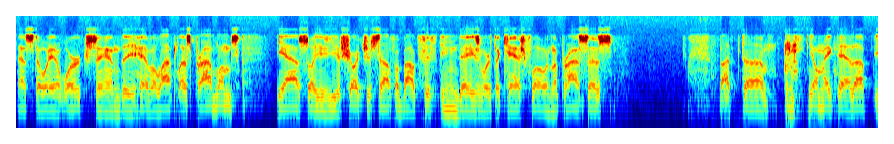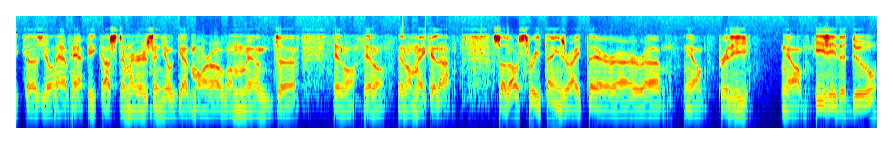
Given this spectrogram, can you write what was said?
that's the way it works. And you have a lot less problems. Yeah, so you, you short yourself about 15 days worth of cash flow in the process. But uh, you'll make that up because you'll have happy customers and you'll get more of them, and uh, it'll it'll it'll make it up. So those three things right there are uh, you know pretty you know easy to do.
